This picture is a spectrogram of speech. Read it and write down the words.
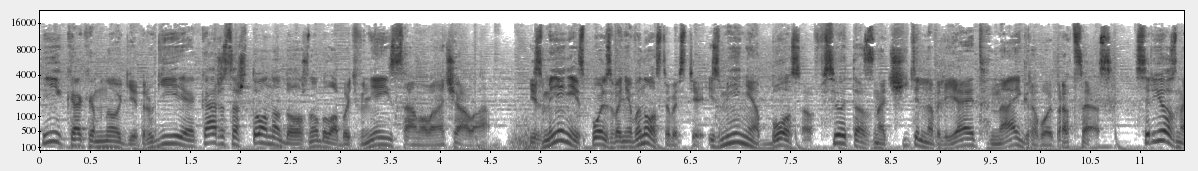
И, как и многие другие, кажется, что оно должно было быть в ней с самого начала. Изменение использования выносливости, изменение боссов — все это значительно влияет на игровой процесс. Серьезно,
